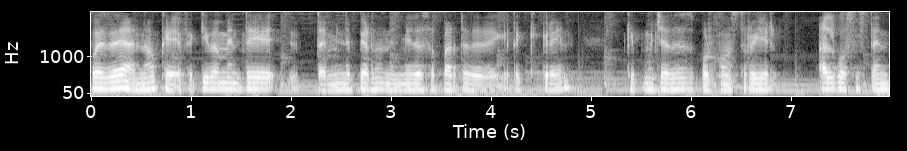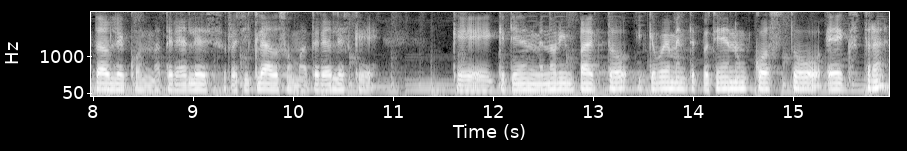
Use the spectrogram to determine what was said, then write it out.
pues vean, ¿no? Que efectivamente también le pierdan el miedo a esa parte de, que creen que muchas veces por construir algo sustentable con materiales reciclados o materiales que que, tienen menor impacto y que obviamente pues tienen un costo extra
